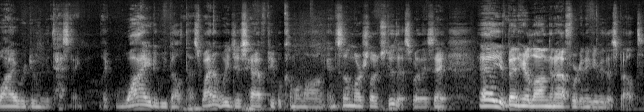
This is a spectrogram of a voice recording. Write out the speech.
why we're doing the testing. Like, why do we belt test? Why don't we just have people come along? And some martial arts do this, where they say, "Hey, you've been here long enough. We're going to give you this belt."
